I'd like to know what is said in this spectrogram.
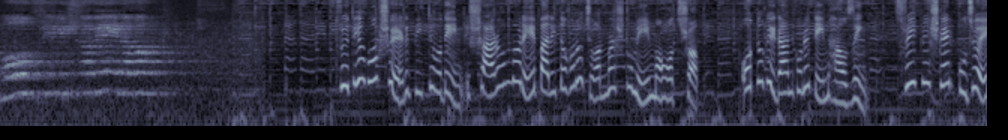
ॐ श्रीविष्णवे नमः তৃতীয় বর্ষের দ্বিতীয় দিন সাড়ম্বরে পালিত হলো জন্মাষ্টমী মহোৎসব উদ্যোগে ডানকুনি টিম হাউজিং শ্রীকৃষ্ণের পুজোয়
